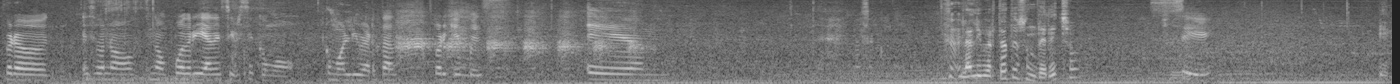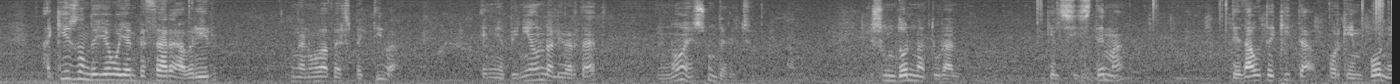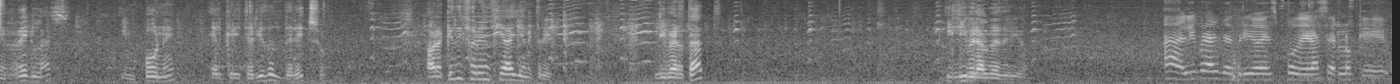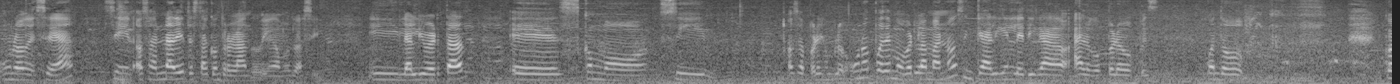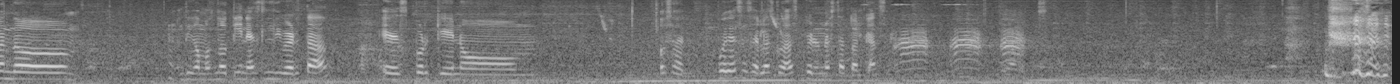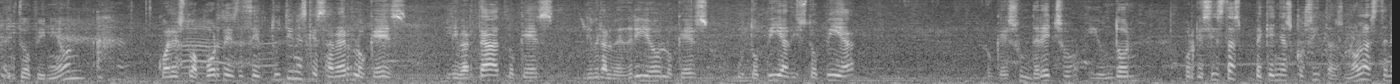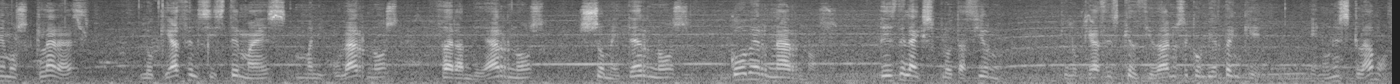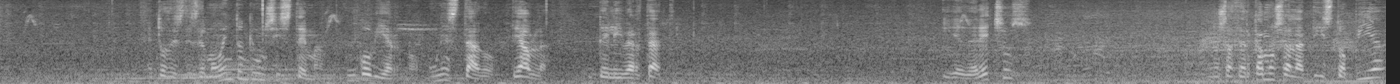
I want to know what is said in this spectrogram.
Pero eso no, no podría decirse como, como libertad. Porque pues... eh, no sé cómo. ¿La libertad es un derecho? Sí. Aquí es donde yo voy a empezar a abrir una nueva perspectiva. En mi opinión, la libertad no es un derecho, es un don natural que el sistema te da o te quita porque impone reglas, impone el criterio del derecho. Ahora, ¿qué diferencia hay entre libertad y libre albedrío. Ah, libre albedrío es poder hacer lo que uno desea, sin, o sea, nadie te está controlando, digámoslo así. Y la libertad es como si, o sea, por ejemplo, uno puede mover la mano sin que alguien le diga algo, pero pues cuando, cuando, digamos, no tienes libertad, es porque no, o sea, puedes hacer las cosas, pero no está a tu alcance. En tu opinión, ¿cuál es tu aporte? Es decir, tú tienes que saber lo que es libertad, lo que es libre albedrío, lo que es utopía, distopía, lo que es un derecho y un don, porque si estas pequeñas cositas no las tenemos claras, lo que hace el sistema es manipularnos, zarandearnos, someternos, gobernarnos desde la explotación, que lo que hace es que el ciudadano se convierta en qué? En un esclavo. Entonces, desde el momento en que un sistema, un gobierno, un Estado te habla de libertad y de derechos, nos acercamos a la distopía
